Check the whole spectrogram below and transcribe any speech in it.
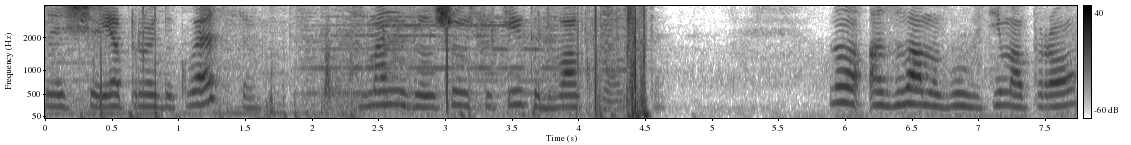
те, що я пройду квести. В мене залишилося тільки два квести. Ну, а з вами був Діма Про.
